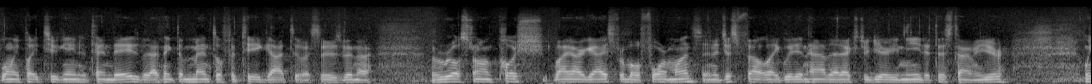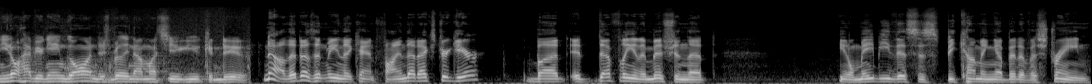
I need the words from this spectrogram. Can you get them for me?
We only played two games in 10 days, but I think the mental fatigue got to us. There's been a, a real strong push by our guys for about four months, and it just felt like we didn't have that extra gear you need at this time of year. When you don't have your game going, there's really not much you, you can do. No, that doesn't mean they can't find that extra gear, but it's definitely an admission that – you know, maybe this is becoming a bit of a strain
